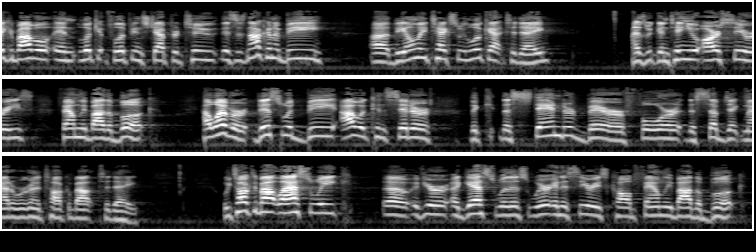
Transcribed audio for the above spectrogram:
Take your Bible and look at Philippians chapter 2. This is not going to be uh, the only text we look at today as we continue our series, Family by the Book. However, this would be, I would consider, the, the standard bearer for the subject matter we're going to talk about today. We talked about last week, uh, if you're a guest with us, we're in a series called Family by the Book.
